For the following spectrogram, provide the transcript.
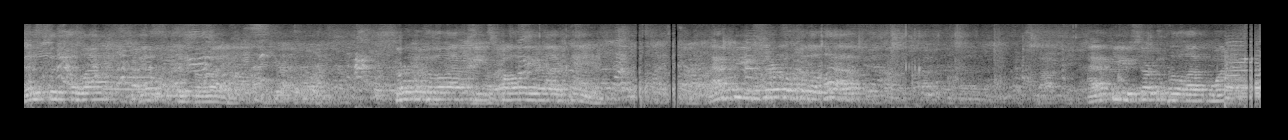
This is the left, this is the right. Circle to the left means follow your left hand. After you circle to the left, after you circle to the left one.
